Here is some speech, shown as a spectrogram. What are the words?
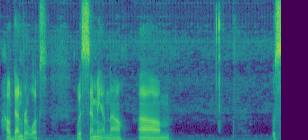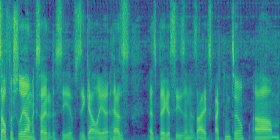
how Denver looks with Siemian now. Um, selfishly, I'm excited to see if Zeke Elliott has as big a season as I expect him to. Um,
